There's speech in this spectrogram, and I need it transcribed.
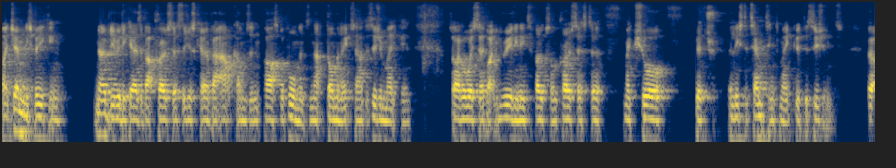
like generally speaking, nobody really cares about process. They just care about outcomes and past performance, and that dominates our decision making. So I've always said, like, you really need to focus on process to make sure we're tr- at least attempting to make good decisions. But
